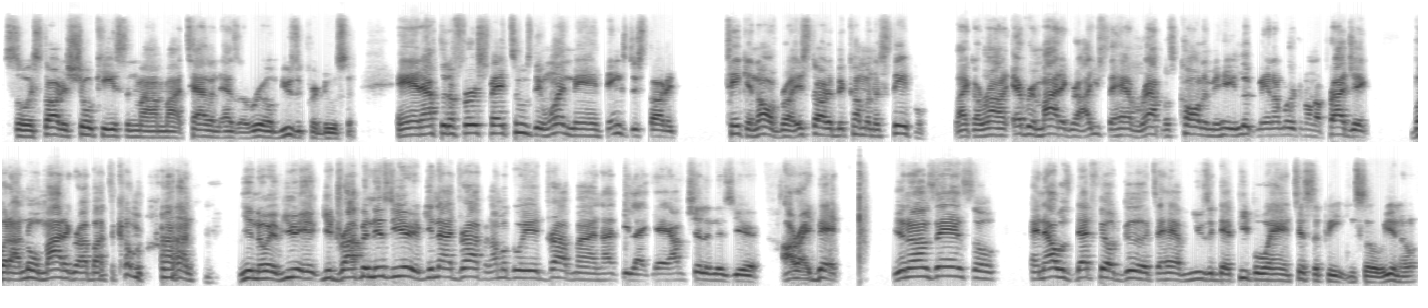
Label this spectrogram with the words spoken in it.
So it started showcasing my my talent as a real music producer. And after the first Fat Tuesday one, man, things just started taking off, bro. It started becoming a staple like around every Mardi Gras, I used to have rappers calling me, "Hey, look, man, I'm working on a project, but I know Mardi Gras about to come around. You know, if you if you're dropping this year, if you're not dropping, I'm gonna go ahead and drop mine." I'd be like, "Yeah, I'm chilling this year. All right, bet." You know what I'm saying? So, and that was that felt good to have music that people were anticipating. So, you know,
